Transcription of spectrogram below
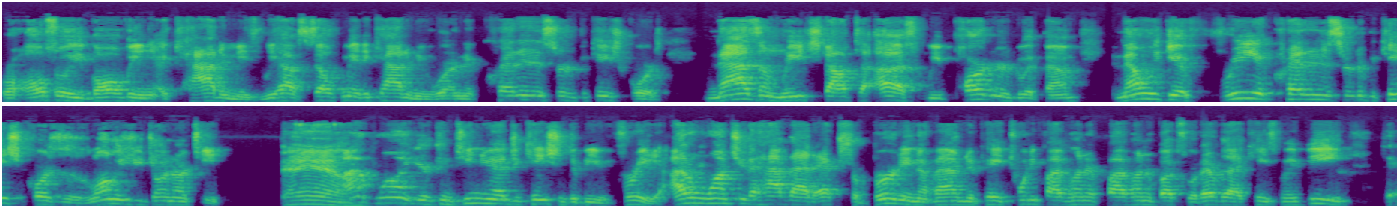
We're also evolving academies. We have Self Made Academy. We're an accredited certification course. NASM reached out to us. We partnered with them. And now we give free accredited certification courses as long as you join our team. Damn. I want your continuing education to be free. I don't want you to have that extra burden of having to pay 2500 500 bucks, whatever that case may be, to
